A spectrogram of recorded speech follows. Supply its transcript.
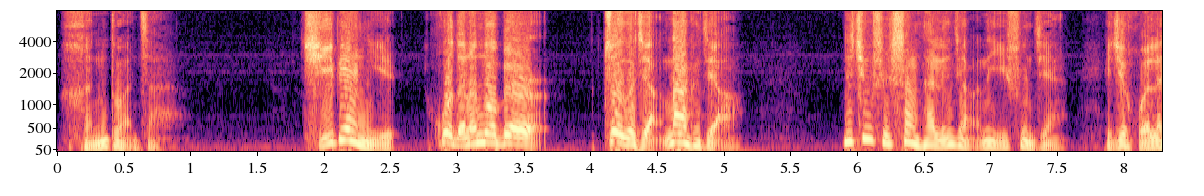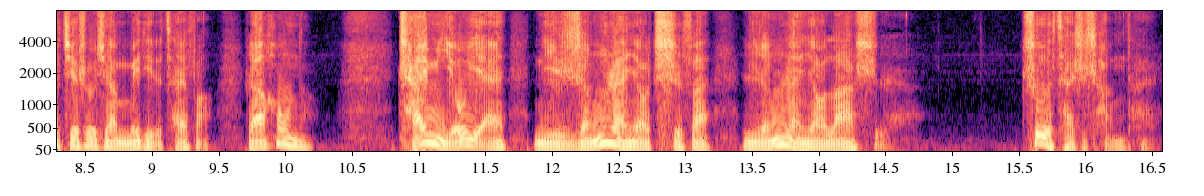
很短暂。即便你获得了诺贝尔这个奖那个奖，那就是上台领奖的那一瞬间，以及回来接受一下媒体的采访，然后呢，柴米油盐，你仍然要吃饭，仍然要拉屎，这才是常态。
